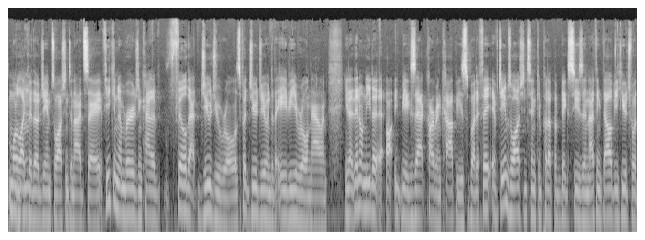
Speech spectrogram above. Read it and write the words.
more mm-hmm. likely though James Washington, I'd say if he can emerge and kind of fill that Juju role. Let's put Juju into the AB role now, and you know they don't need to uh, be exact carbon copies, but if they if James Washington can put up a big season, I think that'll be huge for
